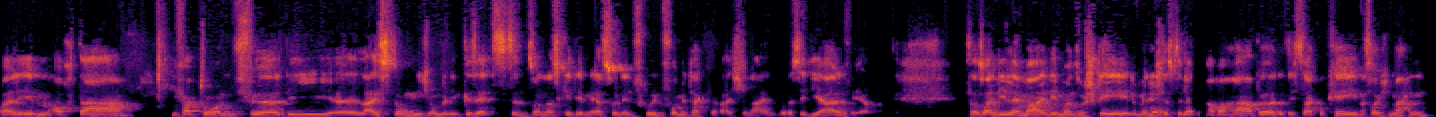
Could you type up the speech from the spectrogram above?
weil eben auch da die Faktoren für die äh, Leistung nicht unbedingt gesetzt sind, sondern es geht eben erst so in den frühen Vormittagbereich hinein, wo das ideal wäre. Das ist also ein Dilemma, in dem man so steht. Und wenn ich das Dilemma aber habe, dass ich sage, okay, was soll ich machen?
